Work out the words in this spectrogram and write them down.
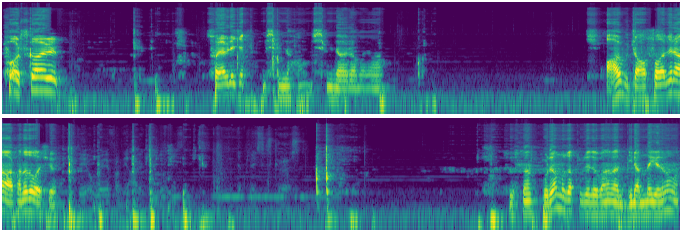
For Skyrim. Soyabileceğim. Bismillah, Bismillahirrahmanirrahim. Abi bu casus olabilir ha arkanda dolaşıyor. Sus lan. Buradan mı uzak dur dedi bana ben inanına girdim ama.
